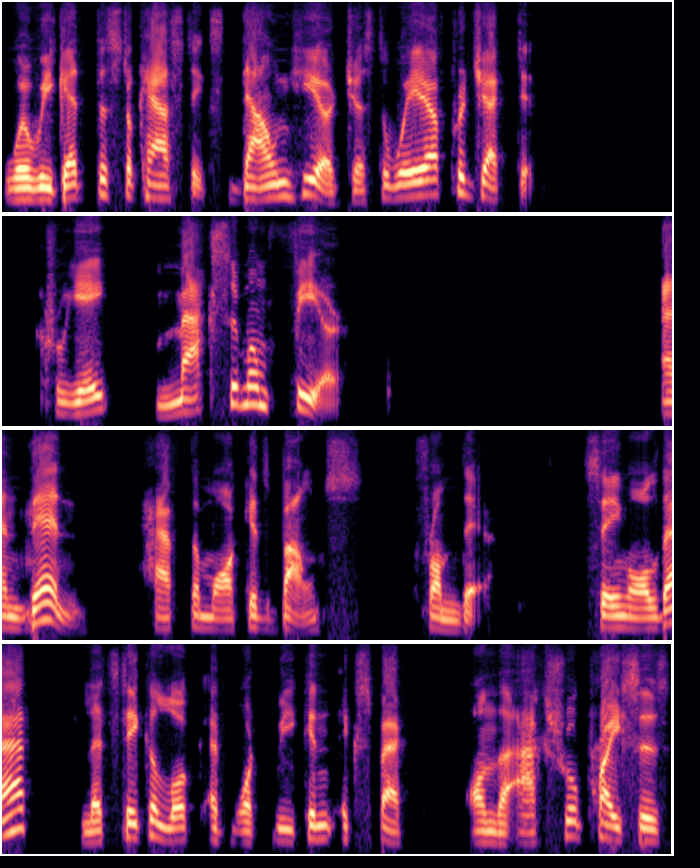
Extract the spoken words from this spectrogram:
where we get the stochastics down here, just the way I've projected, create maximum fear, and then have the markets bounce from there. Saying all that, let's take a look at what we can expect on the actual prices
